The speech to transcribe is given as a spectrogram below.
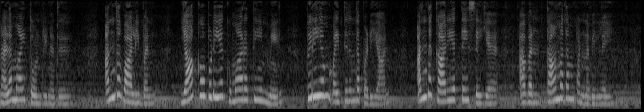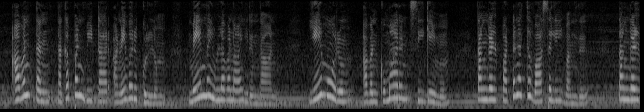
நலமாய் தோன்றினது. அந்த வாலிபன் யாக்கோபுடைய குமாரத்தியின் மேல் பிரியம் வைத்திருந்தபடியால் அந்த காரியத்தை செய்ய அவன் தாமதம் பண்ணவில்லை. அவன் தன் தகப்பன் வீட்டார் அனைவருக்குள்ளும் மேன்மையுள்ளவனாயிருந்தான். ஏமோரும் அவன் குமாரன் சீகேமும் தங்கள் பட்டணத்து வாசலில் வந்து தங்கள்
